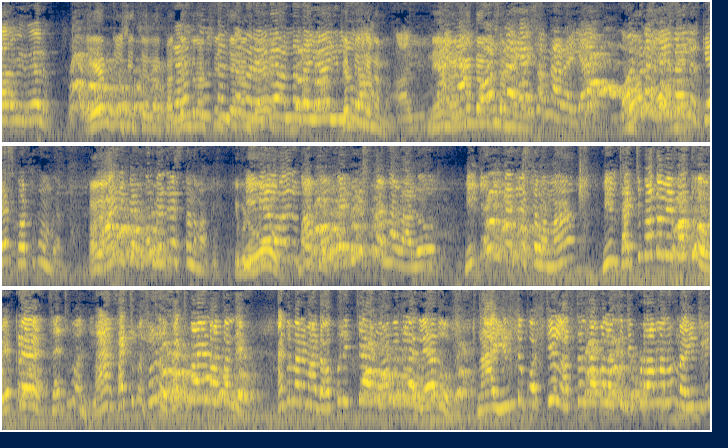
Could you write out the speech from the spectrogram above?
అరవై వేలు. ఏం చూసి ఇచ్చారు? పద్దెనిమిది లక్షలు ఇచ్చారంటే చెప్పిందినమ్మా నేను అడిగిన దానికి కేసు కట్టుకుందాం. ఇప్పుడు- మీకెందుకు బెదిరిస్తామమ్మా? మేము చచ్చిపోతాం మీ పొద్దు ఇక్కడే చచ్చిపోండి. ఆ, చచ్చిపో చూడు చచ్చిపోయిన అవుతుంది అంటే మరి మా డబ్బులు ఇచ్చే మోపికలేదు లేదు. నా ఇంటికి వచ్చి లక్షల రూపాయలు వచ్చింది ఇప్పుడు రమ్మను నా ఇంటికి.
